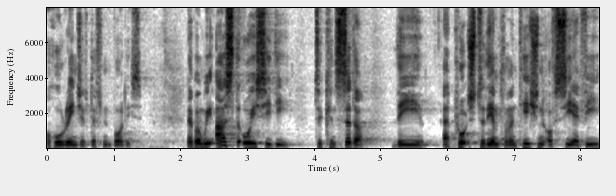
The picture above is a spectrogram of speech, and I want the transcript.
a whole range of different bodies. Now, when we asked the OECD to consider the approach to the implementation of CFE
